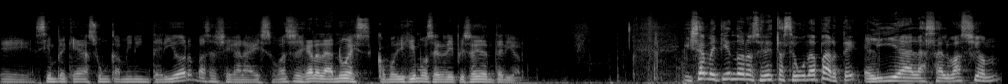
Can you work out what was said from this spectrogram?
Eh, siempre que hagas un camino interior, vas a llegar a eso, vas a llegar a la nuez, como dijimos en el episodio anterior. Y ya metiéndonos en esta segunda parte, el guía a la salvación,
